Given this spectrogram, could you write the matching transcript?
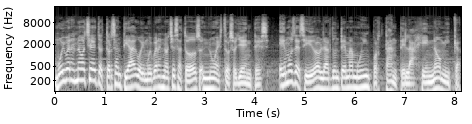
Muy buenas noches, doctor Santiago, y muy buenas noches a todos nuestros oyentes. Hemos decidido hablar de un tema muy importante, la genómica.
